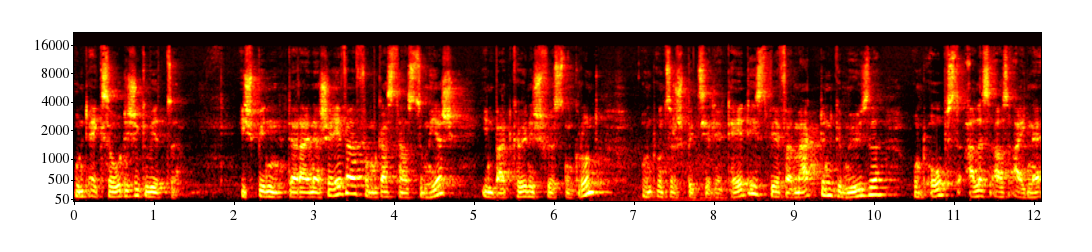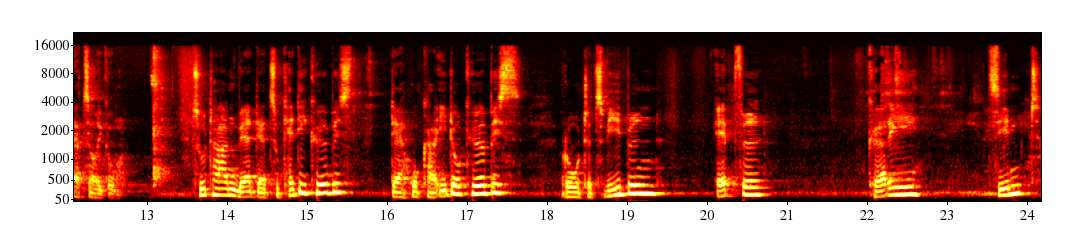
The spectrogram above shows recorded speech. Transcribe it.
und exotische Gewürze. Ich bin der Rainer Schäfer vom Gasthaus zum Hirsch in Bad König-Fürstengrund und unsere Spezialität ist, wir vermarkten Gemüse und Obst alles aus eigener Erzeugung. Zutaten wären der Zucchetti-Kürbis, der Hokkaido-Kürbis, rote Zwiebeln, Äpfel, Curry, Zimt,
